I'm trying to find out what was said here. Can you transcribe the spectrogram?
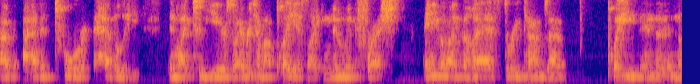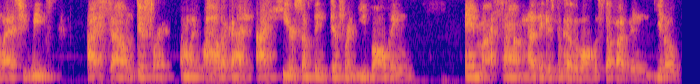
I've I haven't toured heavily in like two years. So every time I play, it's like new and fresh. And even like the last three times I played in the in the last few weeks, I sound different. I'm like, wow, like I, I hear something different evolving in my sound. And I think it's because of all the stuff I've been, you know,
